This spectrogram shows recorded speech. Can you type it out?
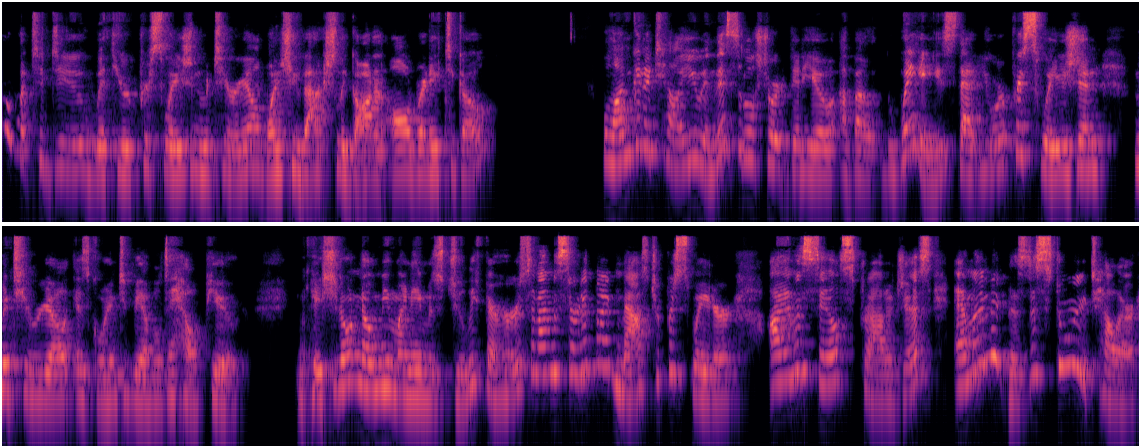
know what to do with your persuasion material once you've actually got it all ready to go? Well, I'm going to tell you in this little short video about the ways that your persuasion material is going to be able to help you. In case you don't know me, my name is Julie Fairhurst, and I'm a certified master persuader. I am a sales strategist and I'm a business storyteller.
